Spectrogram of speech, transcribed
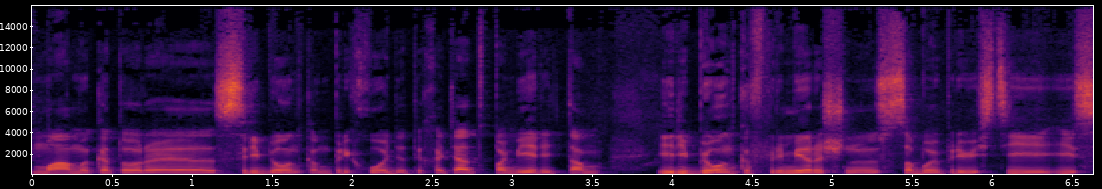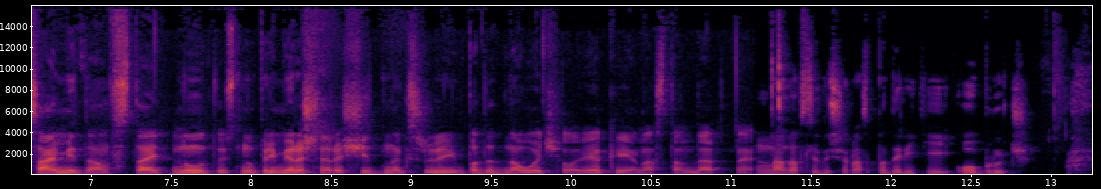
мамы, которые с ребенком приходят и хотят померить там и ребенка в примерочную с собой привести, и сами там встать. Ну, то есть, ну, примерочная рассчитана, к сожалению, под одного человека, и она стандартная. Надо в следующий раз подарить ей обруч.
